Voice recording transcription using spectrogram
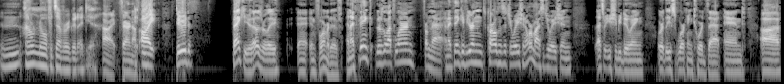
and I don't know if it's ever a good idea. All right, fair enough. All right, dude. Thank you. That was really uh, informative, and I think there's a lot to learn from that. And I think if you're in Carlson's situation or my situation, that's what you should be doing, or at least working towards that. And uh,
